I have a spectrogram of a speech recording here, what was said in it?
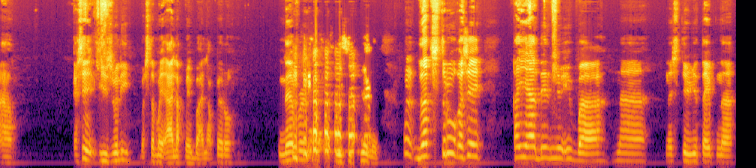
uh, kasi usually basta may alak may balak pero never eh. Well, that's true kasi kaya din yung iba na na stereotype na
